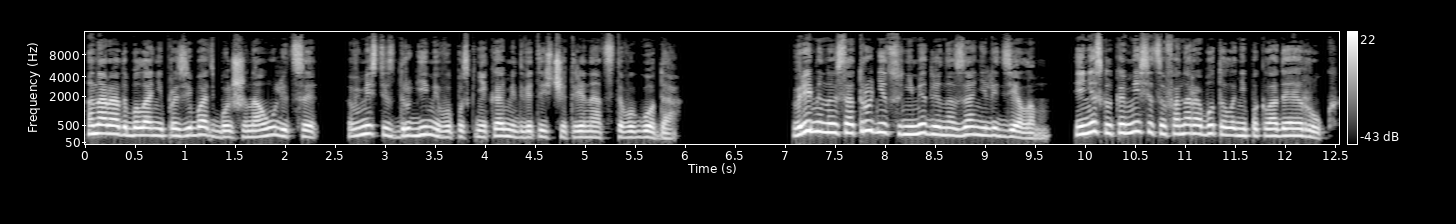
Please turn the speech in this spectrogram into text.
Она рада была не прозябать больше на улице, вместе с другими выпускниками 2013 года. Временную сотрудницу немедленно заняли делом, и несколько месяцев она работала не покладая рук,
